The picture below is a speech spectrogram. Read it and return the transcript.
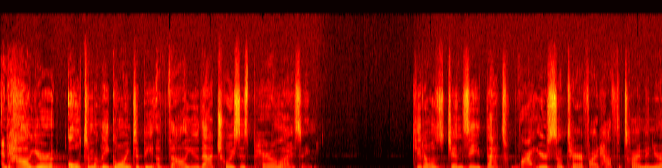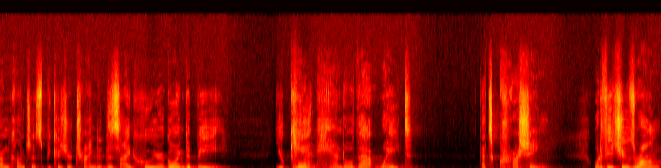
and how you're ultimately going to be of value, that choice is paralyzing. Kiddos, Gen Z, that's why you're so terrified half the time and you're unconscious because you're trying to decide who you're going to be. You can't handle that weight. That's crushing. What if you choose wrong?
